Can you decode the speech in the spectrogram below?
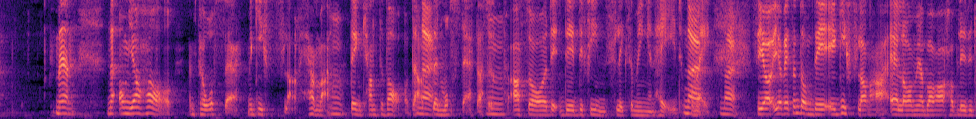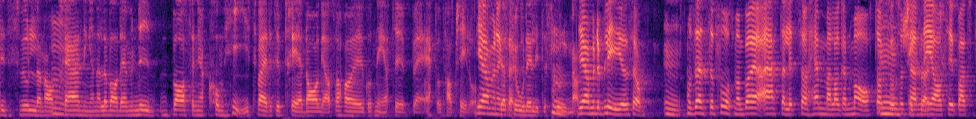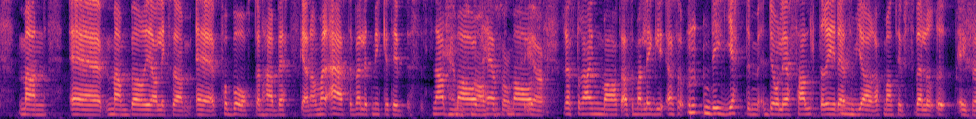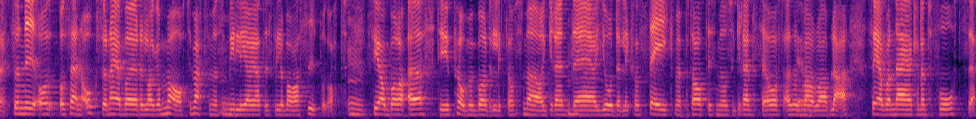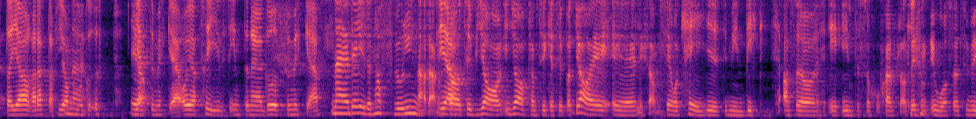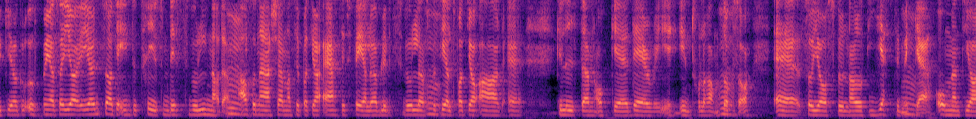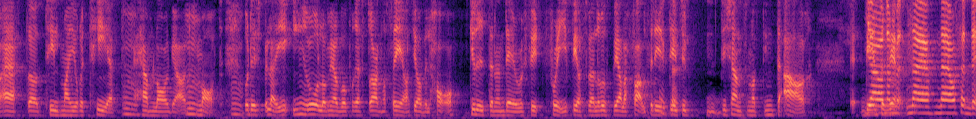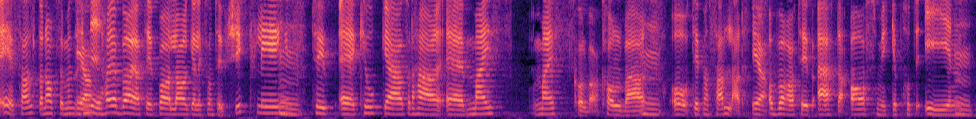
Men när, om jag har en påse med gifflar hemma, den kan inte vara där. Mm. Nej. Den måste ätas Mm. upp. Alltså det, det, det finns liksom ingen hejd på mig. nej. Så jag, jag vet inte om det är gifflarna eller om jag bara har blivit lite svullen av Mm. träningen eller vad det är. Men nu, bara sen jag kom hit, vad är det, typ tre dagar så har jag gått ner typ ett och ett halvt kilo. Ja, men så exakt. jag tror det är lite svullnad. Mm. Ja men det blir ju så. Och sen så fort man börjar äta lite så hemmalagad mat också Mm, så känner exakt. jag typ att man Eh, man börjar liksom eh, få bort den här vätskan och man äter väldigt mycket typ snabbmat, Hämtmat ja. restaurangmat. Alltså man lägger, alltså, det är jättedåliga salter i det Mm. som gör att man typ sväller upp. Exakt. Så ni, och, och sen också när jag började laga mat till Maximus så Mm. ville jag ju att det skulle vara supergott. Mm. Så jag bara öste ju på med både liksom smör, grädde, gjorde liksom steak med potatismos och gräddsås, alltså Ja. bla bla bla. Så jag bara nej jag kan inte fortsätta göra detta för jag kommer Nej. gå upp Ja. jättemycket och jag trivs inte när jag går upp för mycket. Nej det är ju den här svullnaden. Ja. För typ jag, jag kan tycka typ att jag är, är liksom, ser okej ut i min vikt. Alltså inte så självklart liksom, oavsett hur mycket jag går upp. Men alltså, jag, jag är inte så att jag inte trivs men det är svullnaden. Mm. Alltså när jag känner typ att jag har ätit fel och jag har blivit svullen. Mm. Speciellt för att jag är eh, gluten och eh, dairy intolerant Mm. också. Eh, så jag svullnar upp jättemycket Mm. om inte jag äter till majoritet Mm. hemlagad Mm. mat. Mm. Och det spelar ingen roll om jag går på restaurang och säger att jag vill ha gluten and dairy free för jag sväller upp i alla fall. För det, det, typ, det känns som att det inte är, det är ja, inte nej, rätt. men, nej, nej, och sen det är saltarna också. Men Ja. nu har jag börjat typ bara laga liksom typ kyckling, Mm. typ eh, koka såna här eh, majs majskolvar kolvar Mm. och typ en sallad. Och bara typ äta asmycket protein. Mm.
